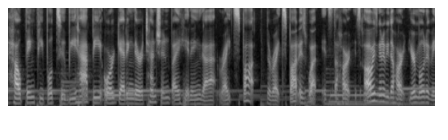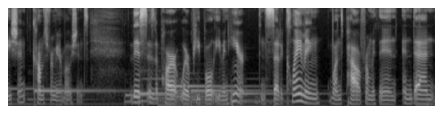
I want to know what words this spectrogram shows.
helping people to be happy or getting their attention by hitting that right spot. The right spot is what? It's the heart. It's always going to be the heart. Your motivation comes from your emotions. This is the part where people even hear instead of claiming one's power from within and then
